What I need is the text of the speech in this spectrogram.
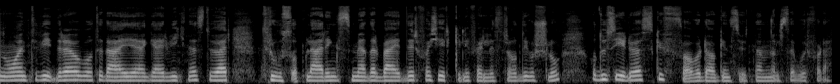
nå inntil videre. Og gå til deg, Geir Viknes. Du er trosopplæringsmedarbeider for Kirkelig fellesråd i Oslo. Og du sier du er skuffa over dagens utnevnelse. Hvorfor det?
